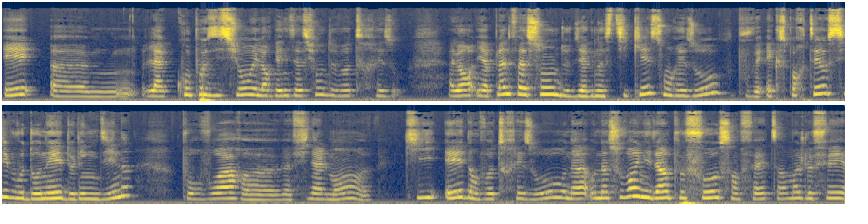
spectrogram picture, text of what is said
et euh, la composition et l'organisation de votre réseau. Alors il y a plein de façons de diagnostiquer son réseau. Vous pouvez exporter aussi vos données de LinkedIn pour voir euh, bah, finalement euh, qui est dans votre réseau. On a, on a, souvent une idée un peu fausse en fait. Hein. Moi je le fais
